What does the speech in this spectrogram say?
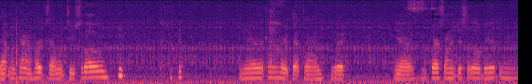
That one kind of hurt because I went too slow. yeah, that kind of hurt that time, but yeah, press on it just a little bit, you know.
